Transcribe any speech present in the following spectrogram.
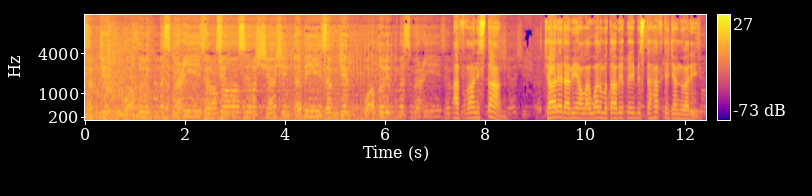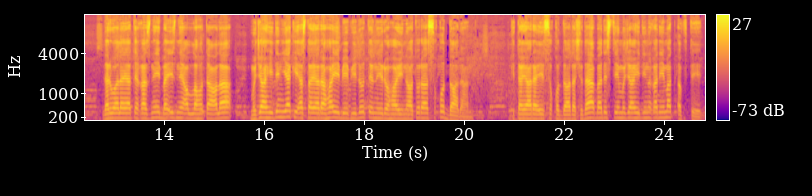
زمجر وأطرب مسمعي زمجر الشاش أبي زمجر وأطرب مسمعي افغانستان چهار ربیع الاول مطابق 27 جنوری. در ولایت غزنی به اذن الله تعالی مجاهدین یکی از تیاره های بی پیلوت نیروهای ناتو را سقوط دادند. که تیاره سقوط داده شده به دست مجاهدین غنیمت افتید.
